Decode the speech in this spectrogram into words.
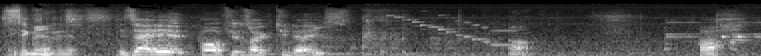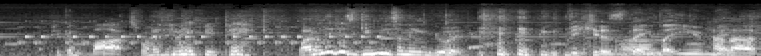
Six minutes. Is that it? Oh, it feels like two days. Oh. Oh, pick a box. Why do they make me pick? Why don't they just give me something good? because they Um, let you How about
